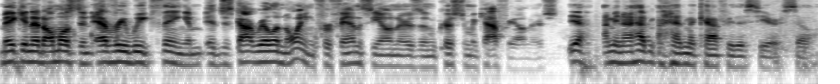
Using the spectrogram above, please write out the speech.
making it almost an every week thing. And it just got real annoying for fantasy owners and Christian McCaffrey owners. Yeah. I mean, I had, I had McCaffrey this year. So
